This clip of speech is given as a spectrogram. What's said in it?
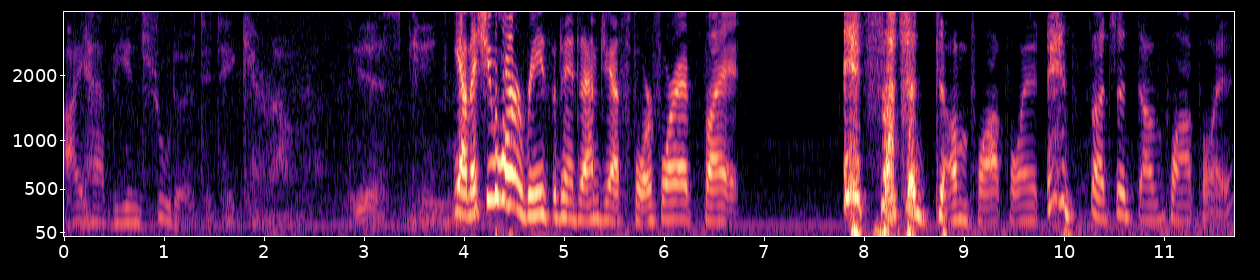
I have the intruder to take care of. Yes, King. Yeah, they shoehorn a reason into MGS4 for it, but it's such a dumb plot point. It's such a dumb plot point.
